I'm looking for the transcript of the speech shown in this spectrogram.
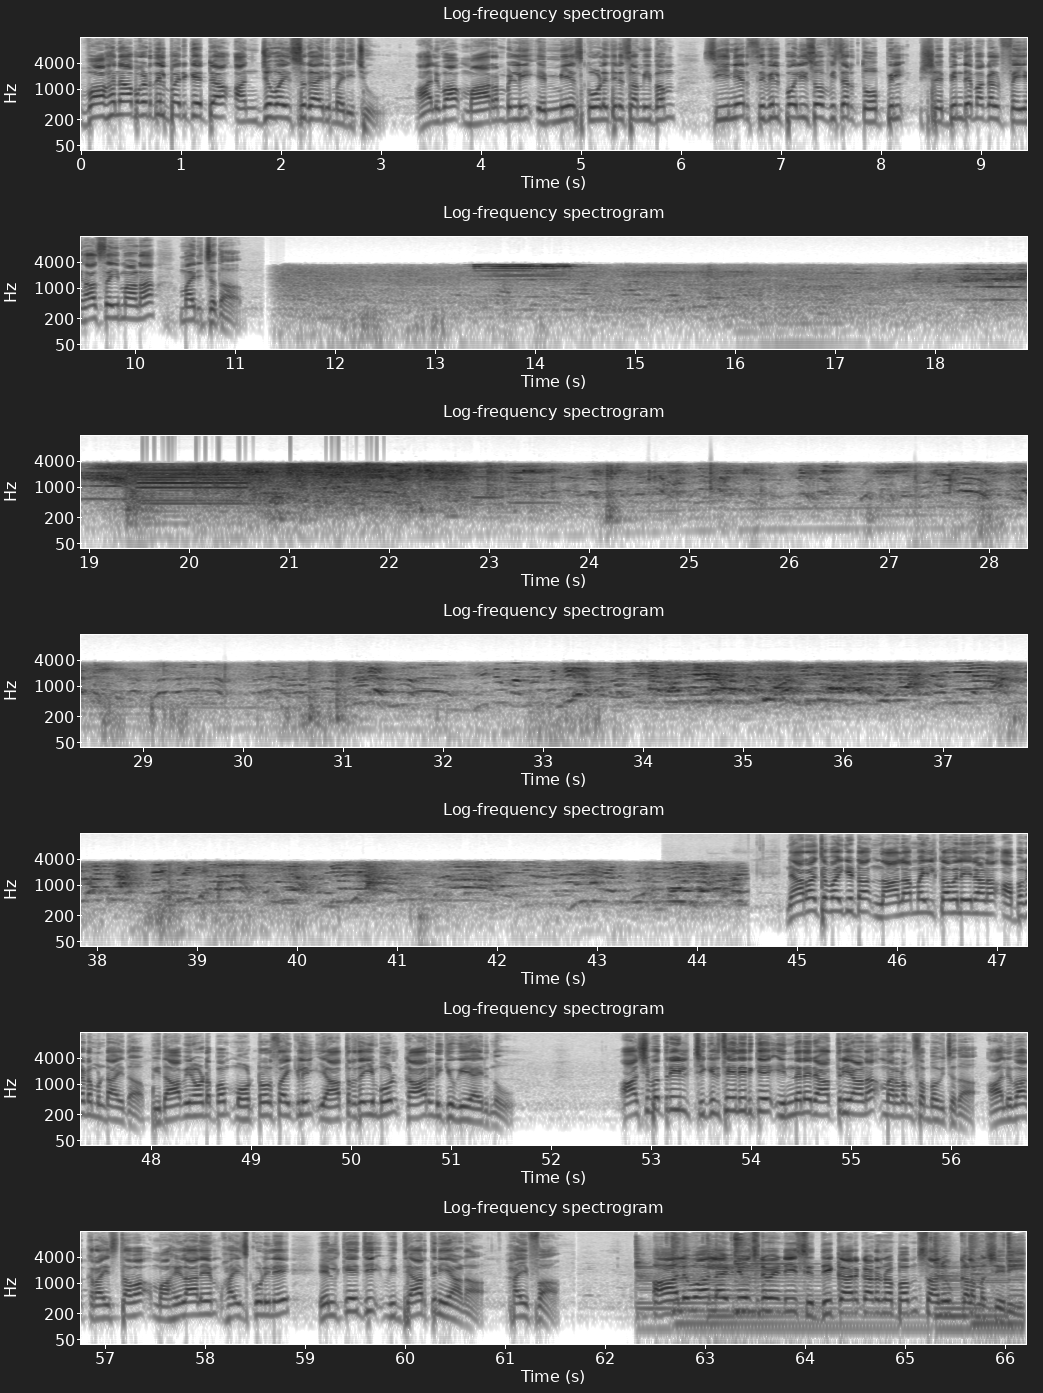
വാഹനാപകടത്തിൽ പരിക്കേറ്റ അഞ്ചു വയസ്സുകാരി മരിച്ചു. Aluva Marampally M E S കോളേജിന് സമീപം senior civil police officer Thoppil ഷെബിന്റെ മകൾ ഫെയ്ഹാസയുമാണ് മരിച്ചത്. ഞായറാഴ്ച വൈകിട്ട് നാലാം മൈൽ കവലയിലാണ് അപകടമുണ്ടായത്. പിതാവിനോടൊപ്പം മോട്ടോർ സൈക്കിളിൽ യാത്ര ചെയ്യുമ്പോൾ കാറിടിക്കുകയായിരുന്നു. ആശുപത്രിയിൽ ചികിത്സയിലിരിക്കെ ഇന്നലെ രാത്രിയാണ് മരണം സംഭവിച്ചത്. ആലുവ ക്രൈസ്തവ മഹിളാലയം ഹൈസ്കൂളിലെ എൽ കെ ജി വിദ്യാർത്ഥിനിയാണ് ഹൈഫ. ആലുവ ലൈവ് ന്യൂസിനു വേണ്ടി സിദ്ദിഖ് കാരക്കാടനൊപ്പം സനൂപ് കളമശ്ശേരി.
